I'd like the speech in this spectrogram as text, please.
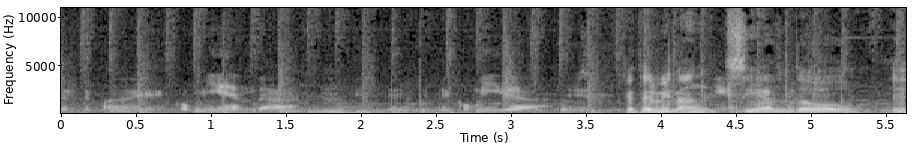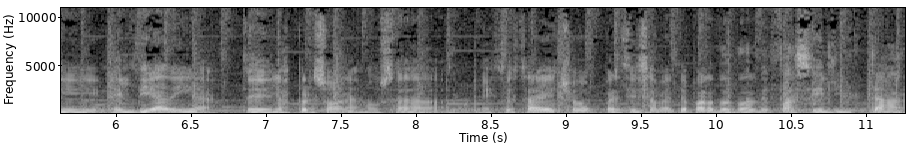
el tema de encomienda, uh -huh. de, de, comida. Eh, que terminan siendo el, el, día a día de las personas. O sea, esto está hecho precisamente para tratar de facilitar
